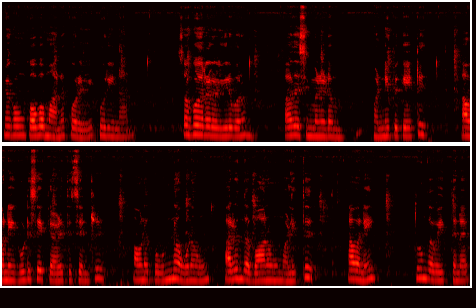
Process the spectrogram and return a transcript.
மிகவும் கோபமான குரலில் கூறினான். சகோதரர்கள் இருவரும் ராதசிம்மனிடம் மன்னிப்பு கேட்டு அவனை குடிசைக்கு அழைத்து சென்று அவனுக்கு உண்ண உணவும் அருந்த பானமும் அளித்து அவனை தூங்க வைத்தனர்.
